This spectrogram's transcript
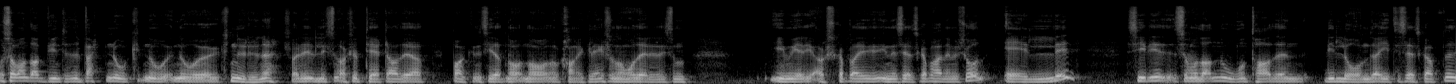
Og så har man da begynt etter hvert noe, noe, noe, knurrende. Så har de liksom akseptert at bankene sier at nå, nå, nå, kan vi ikke lenger, så nå må dere liksom gi mer aksjekapital inn i selskapet, ha en emisjon. Eller sier de, så må da noen ta den, de lånene de har gitt til selskapene,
